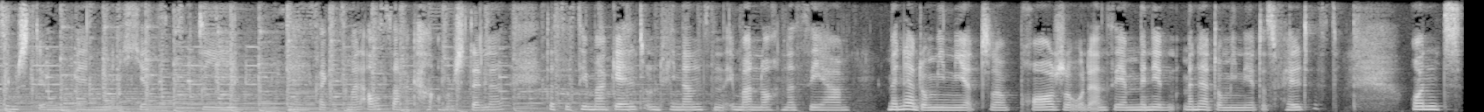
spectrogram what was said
zustimmen, wenn ich jetzt die, ja, ich sag jetzt mal Aussage aufstelle, dass das Thema Geld und Finanzen immer noch eine sehr männerdominierte Branche oder ein sehr männerdominiertes Feld ist. Und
